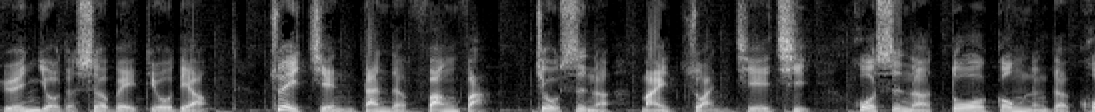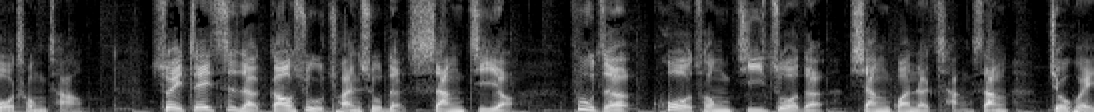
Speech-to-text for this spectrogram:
原有的设备丢掉。最简单的方法就是呢，买转接器，或是呢多功能的扩充槽。所以这一次的高速传输的商机哦，负责扩充基座的相关的厂商就会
